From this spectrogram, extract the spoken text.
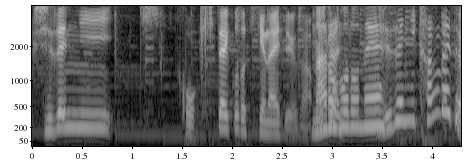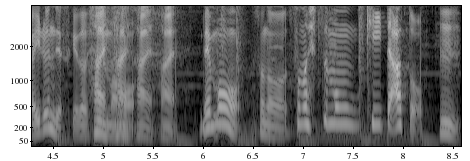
自然にきこう聞きたいこと聞けないというか、なるほどどね事前に考えてはいるんですけど、質問を。はいはいはい。はいでもその、その質問聞いた後うん。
